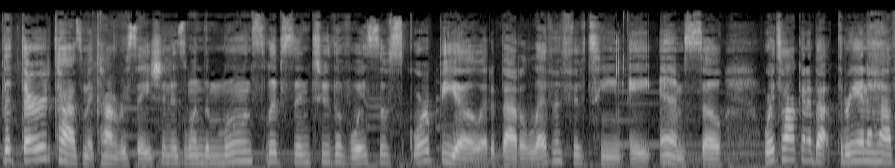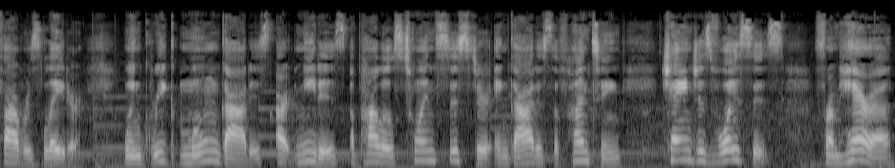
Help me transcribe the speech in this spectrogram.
The third cosmic conversation is when the moon slips into the voice of Scorpio at about 11:15 a.m. So we're talking about three and a half hours later, when Greek moon goddess Artemis, Apollo's twin sister and goddess of hunting, changes voices from Hera,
